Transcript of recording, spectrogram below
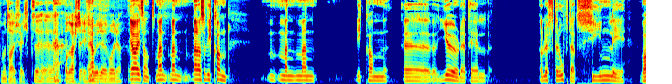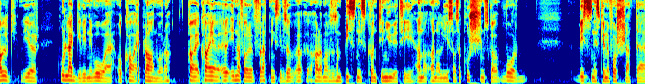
kommentarfelt uh, på det verste i fjor ja. vår. Ja. ja, ikke sant. Men, men, men, altså, vi kan Men, vi kan uh, gjøre det til Å løfte det opp til et synlig valg vi gjør hvor legger vi nivået, og hva er planen vår? Hva, hva er, eh, innenfor forretningslivet så eh, har de altså sånn business continuity-analyse. altså Hvordan skal vår business kunne fortsette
